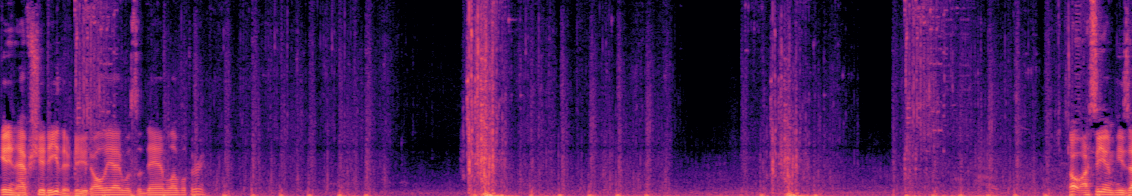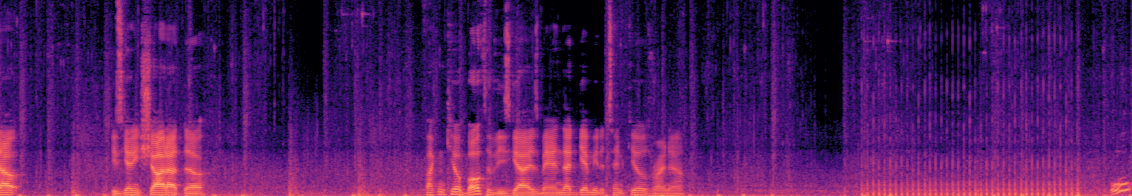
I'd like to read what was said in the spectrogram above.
He didn't have shit either, dude. All he had was the damn level 3. I see him. He's out. He's getting shot at, though. If I can kill both of these guys, man, that'd get me to 10 kills right now. Ooh.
